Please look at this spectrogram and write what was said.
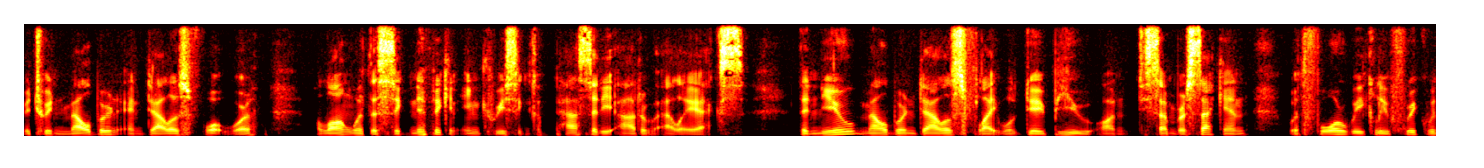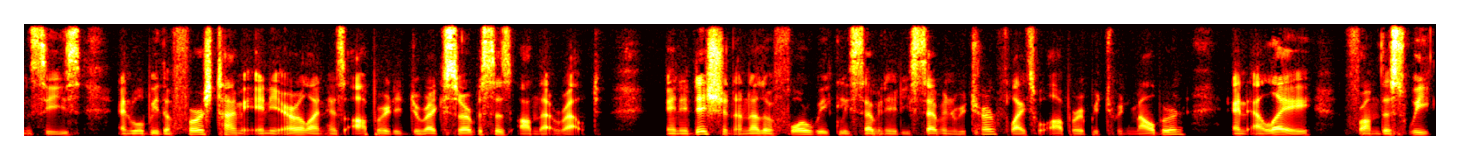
between Melbourne and Dallas Fort Worth, along with a significant increase in capacity out of LAX. The new Melbourne Dallas flight will debut on December 2nd with four weekly frequencies and will be the first time any airline has operated direct services on that route. In addition, another four weekly 787 return flights will operate between Melbourne and LA from this week,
